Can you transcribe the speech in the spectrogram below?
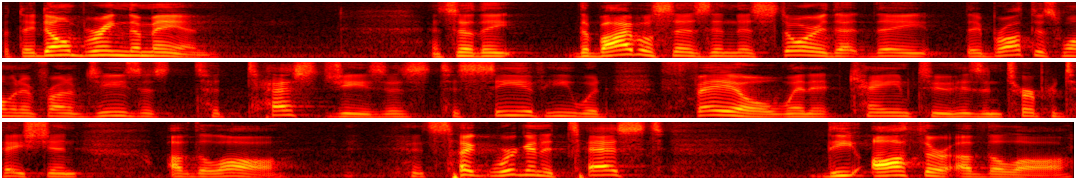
But they don't bring the man. And so they, the Bible says in this story that they, they brought this woman in front of Jesus to test Jesus to see if he would fail when it came to his interpretation of the law. It's like we're going to test the author of the law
